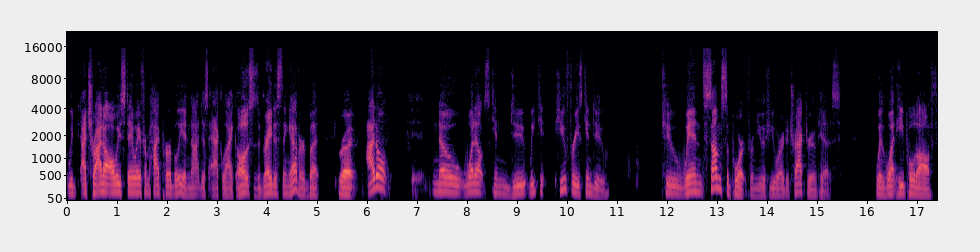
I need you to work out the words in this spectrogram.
we i try to always stay away from hyperbole and not just act like oh this is the greatest thing ever but right. I don't eh, know what else can do we can hugh freeze can do to win some support from you if you are a detractor of his with what he pulled off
